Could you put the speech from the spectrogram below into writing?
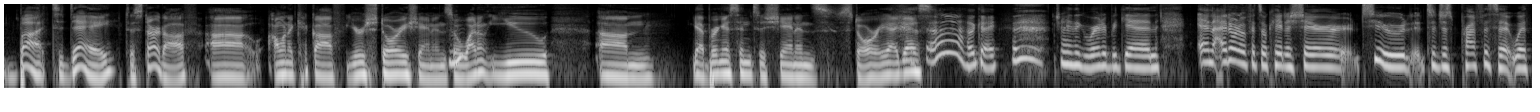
But today, to start off, uh, I want to kick off your story, Shannon. So why don't you, um, yeah, bring us into Shannon's story, I guess. Ah, okay. trying to think where to begin. And I don't know if it's okay to share too, to just preface it with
